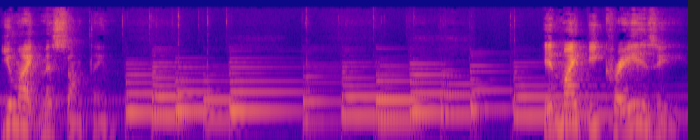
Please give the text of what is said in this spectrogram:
you might miss something. It might be crazy.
